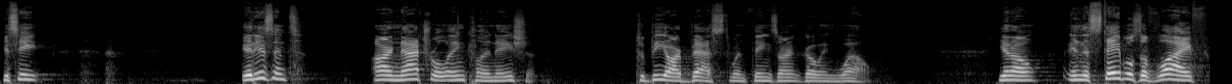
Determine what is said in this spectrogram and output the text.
You see, it isn't our natural inclination to be our best when things aren't going well. You know, in the stables of life,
